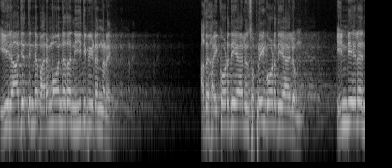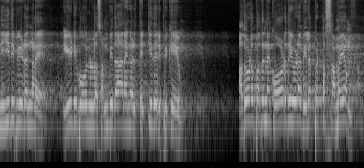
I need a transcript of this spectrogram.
ഈ രാജ്യത്തിന്റെ പരമോന്നത നീതിപീഠങ്ങളെ അത് ഹൈക്കോടതിയായാലും സുപ്രീം കോടതിയായാലും ഇന്ത്യയിലെ നീതിപീഠങ്ങളെ ഇ ഡി പോലുള്ള സംവിധാനങ്ങൾ തെറ്റിദ്ധരിപ്പിക്കുകയും അതോടൊപ്പം തന്നെ കോടതിയുടെ വിലപ്പെട്ട സമയം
